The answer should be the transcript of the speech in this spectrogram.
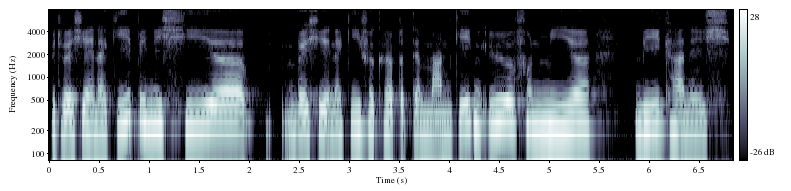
mit welcher Energie bin ich hier, welche Energie verkörpert der Mann gegenüber von mir, wie kann ich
